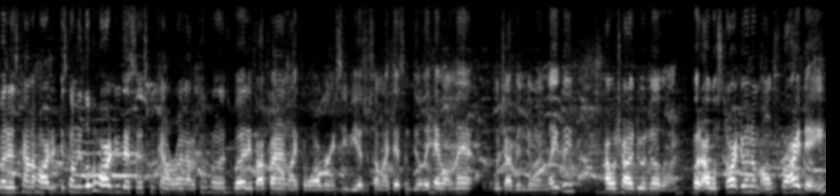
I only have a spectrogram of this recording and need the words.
but it's kind of hard. It's gonna be a little bit hard to do that since we kind of run out of coupons. But if I find like the Walgreens, CVS, or something like that, some deal they have on that, which I've been doing lately, I will try to do another one. But I will start doing them on Friday,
